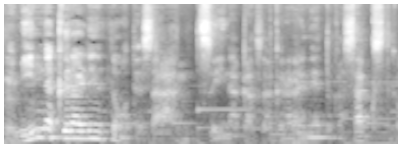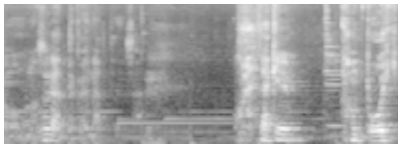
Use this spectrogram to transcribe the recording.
でみんなクラリネット持ってさ暑い中さクラリネットとかサックスとかもものすごいあったかくなってさ俺だけ棒一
